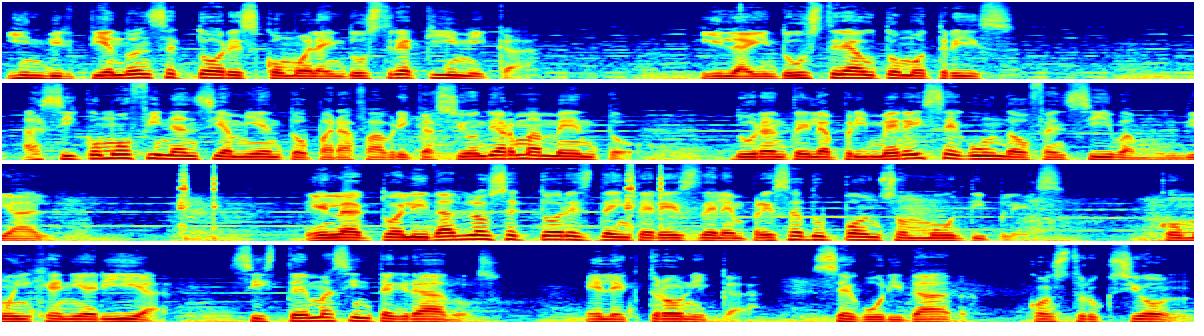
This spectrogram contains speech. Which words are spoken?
invirtiendo en sectores como la industria química y la industria automotriz, así como financiamiento para fabricación de armamento durante la primera y segunda ofensiva mundial. En la actualidad los sectores de interés de la empresa DuPont son múltiples, como ingeniería, sistemas integrados, electrónica, seguridad, construcción,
